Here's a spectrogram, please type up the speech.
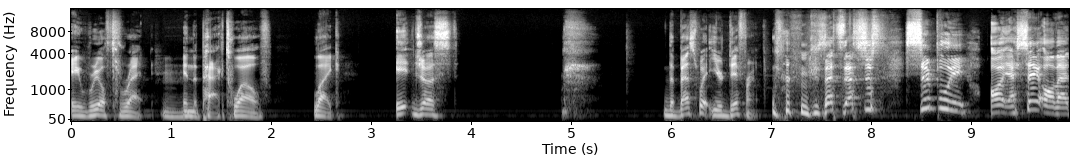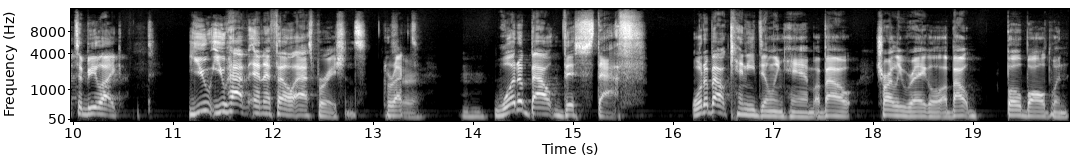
a real threat Mhm. in the Pac-12. Like it just. The best way you're different. that's that's just simply. I say all that to be like, you you have NFL aspirations, correct? Sure. What about this staff? What about Kenny Dillingham? About Charlie Ragle? About Beau Baldwin?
